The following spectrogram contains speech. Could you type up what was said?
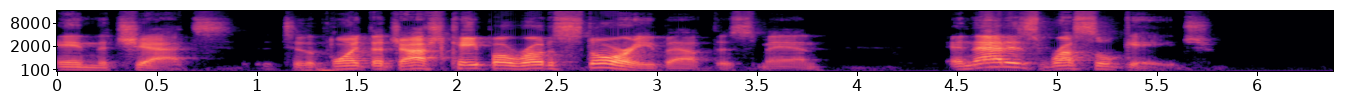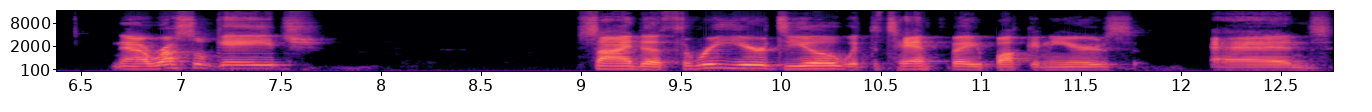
in the chats to the point that Josh Queipo wrote a story about this man, and that is Russell Gage. Now, Russell Gage signed a three year deal with the Tampa Bay Buccaneers, and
